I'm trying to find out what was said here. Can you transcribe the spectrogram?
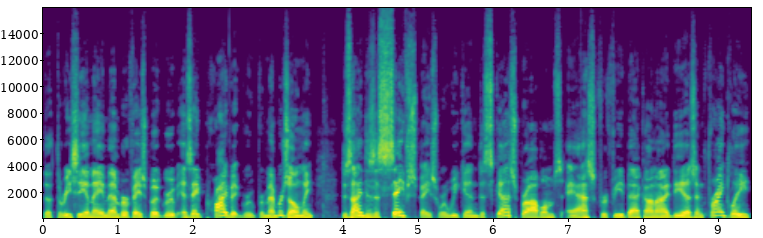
The 3CMA member Facebook group is a private group for members only, designed as a safe space where we can discuss problems, ask for feedback on ideas, and frankly,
